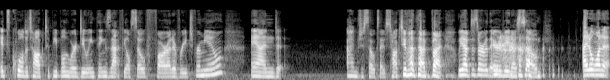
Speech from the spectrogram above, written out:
it's cool to talk to people who are doing things that feel so far out of reach from you and I'm just so excited to talk to you about that but we have to start with Ayurveda so I don't want to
